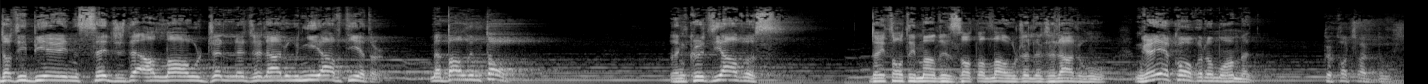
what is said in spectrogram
Do t'i bjeri në sexhde Allahut xhelle xhelalu një javë tjetër me ballin n'tokë. Dhe në kryt javës do i thotë i madhi Zot Allahu xhelle xhelalu, ngreje kokën o Muhammed, kërko çfarë dush.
